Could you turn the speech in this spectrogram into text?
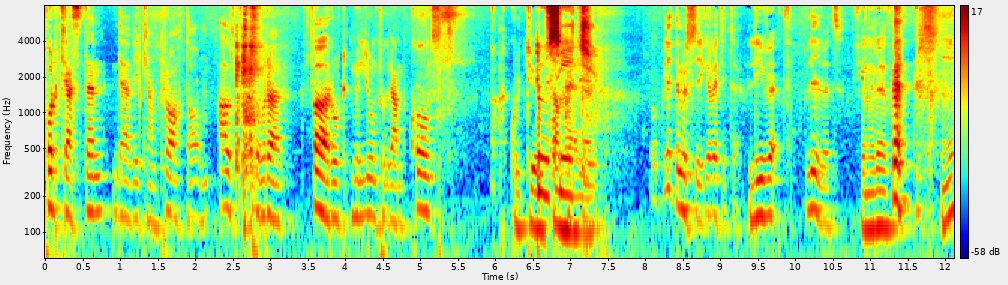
podcasten där vi kan prata om allt som rör förort, miljonprogram, konst Kultur, Musik. samhälle, och lite musik, jag vet inte. livet Livet. generellt. Mm.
